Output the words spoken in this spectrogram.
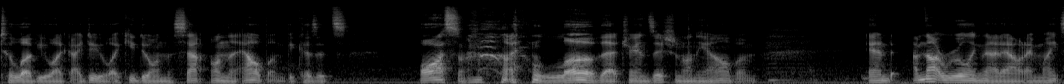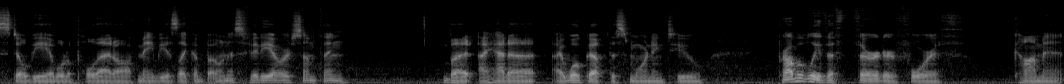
to Love You Like I Do, like you do on the, on the album, because it's awesome. I love that transition on the album. And I'm not ruling that out. I might still be able to pull that off maybe as like a bonus video or something. But I had a I woke up this morning to probably the third or fourth comment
